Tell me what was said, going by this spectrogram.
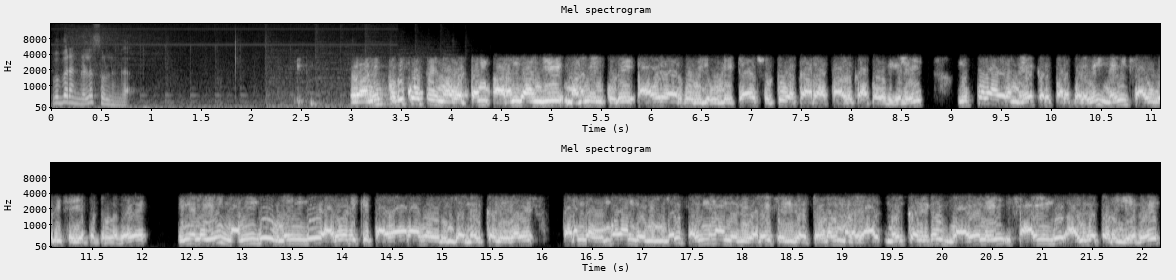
விவரங்களை சொல்லுங்க. ராணி புதுக்கோட்டை மாவட்டம் அறந்தாங்கி மணமேல்குடி ஆவுடையார் கோவில் உள்ளிட்ட சுற்றுவட்டார தாலுகா பகுதிகளில் முப்பதாயிரம் ஏக்கர் பரப்பளவில் நெல் சாகுபடி செய்யப்பட்டுள்ளது. இந்நிலையில் நன்கு விளைந்து அறுவடைக்கு தயாராக இருந்த நெற்கதிர்கள் கடந்த ஒன்பதாம் தேதி முதல் பதிமூணாம் தேதி வரை பெய்த தொடர் மழையால் நெற்கதிர்கள் வயலில் சாய்ந்து அழுகத் தொடங்கியது.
